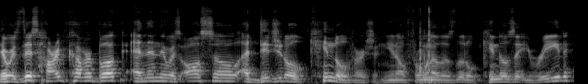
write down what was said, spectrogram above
there was this hardcover book, and then there was also a digital Kindle version, you know, for one of those little Kindles that you read. Mm.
